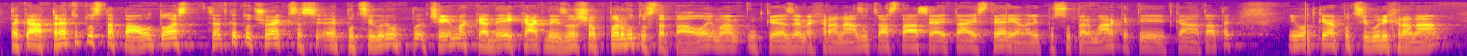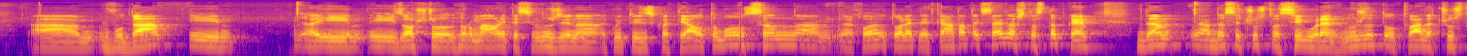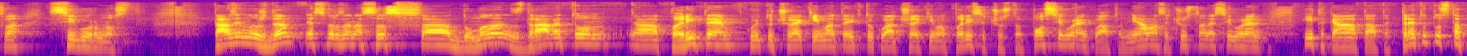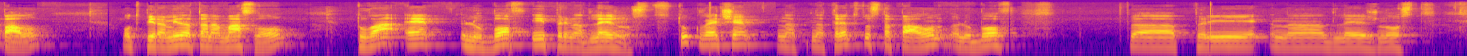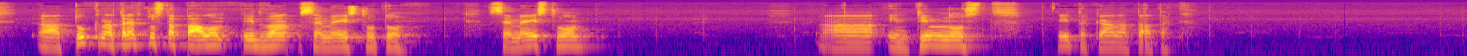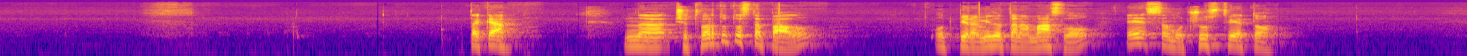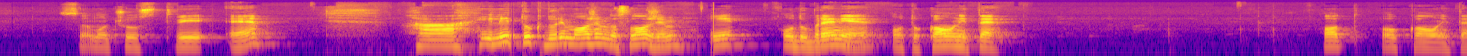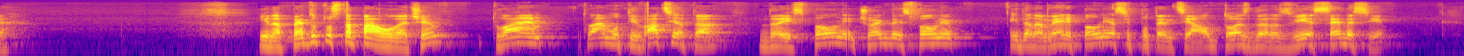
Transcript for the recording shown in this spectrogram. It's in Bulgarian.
Така, третото стъпало, т.е. след като човек е подсигурил, че има къде и как да извършва първото стъпало, има откъде да вземе храна, затова става сега и тази истерия нали, по супермаркети и така нататък. Има откъде да подсигури храна, вода и и, и изобщо нормалните си нужди, на, които изисква тялото му, сън, ходене туалетна и така нататък. Следващата стъпка е да, да се чувства сигурен. Нуждата от това да чувства сигурност. Тази нужда е свързана с а, дома, здравето, парите, които човек има, тъй като когато човек има пари се чувства по-сигурен, когато няма се чувства несигурен и така нататък. Третото стъпало от пирамидата на Масло това е любов и принадлежност. Тук вече на, на третото стъпало любов принадлежност. А, тук на третото стъпало идва семейството. Семейство, а, интимност и така нататък. Така, на четвъртото стъпало от пирамидата на масло е самочувствието. Самочувствие. А, или тук дори можем да сложим и одобрение от околните. От околните. И на петото стъпало вече това е, това е мотивацията да изпълни, човек да изпълни и да намери пълния си потенциал, т.е. да развие себе си,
